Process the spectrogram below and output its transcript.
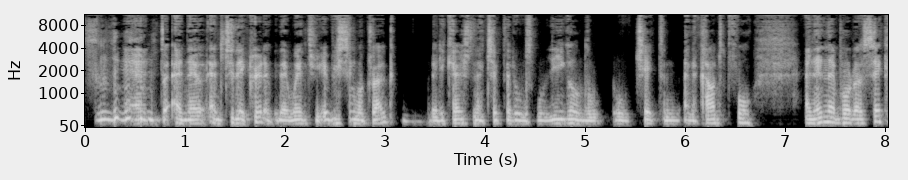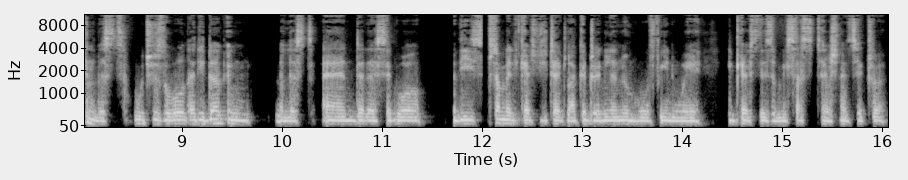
and and, they, and to their credit, they went through every single drug, medication. They checked that it was all legal, all checked and, and accounted for. And then they brought a second list, which was the World Anti-Doping list. And they said, well, these some medications you take like adrenaline or morphine, where in case there's a resuscitation, etc.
